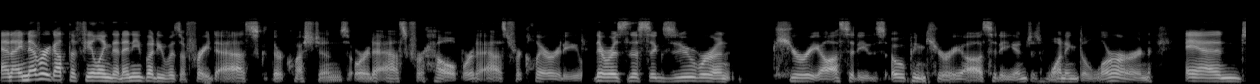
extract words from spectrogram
and I never got the feeling that anybody was afraid to ask their questions or to ask for help or to ask for clarity. There was this exuberant curiosity, this open curiosity, and just wanting to learn. And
